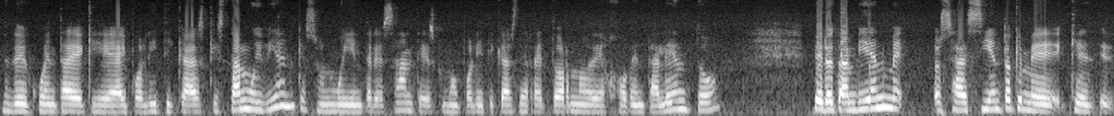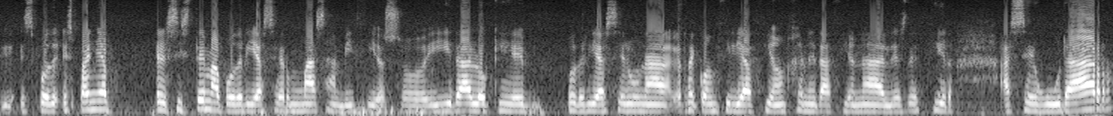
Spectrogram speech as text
me doy cuenta de que hay políticas que están muy bien, que son muy interesantes, como políticas de retorno de joven talento, pero también o sea, siento que España el sistema podría ser más ambicioso, ir a lo que podría ser una reconciliación generacional, es decir, asegurar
